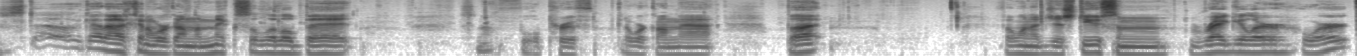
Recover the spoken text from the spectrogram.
Still gotta kind of work on the mix a little bit. It's not foolproof. Gotta work on that. But if I want to just do some regular work,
